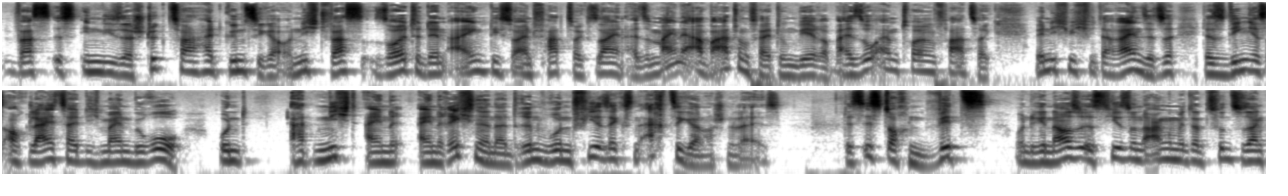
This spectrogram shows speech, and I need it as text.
was ist in dieser Stückzahl halt günstiger und nicht, was sollte denn eigentlich so ein Fahrzeug sein. Also meine Erwartungshaltung wäre, bei so einem tollen Fahrzeug, wenn ich mich wieder reinsetze, das Ding ist auch gleichzeitig mein Büro und hat nicht ein, ein Rechner da drin, wo ein 486er noch schneller ist. Das ist doch ein Witz. Und genauso ist hier so eine Argumentation zu sagen,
